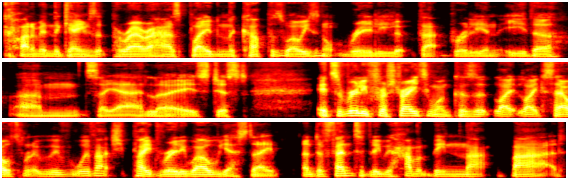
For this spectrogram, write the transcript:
kind of in the games that Pereira has played in the cup as well, he's not really looked that brilliant either. Um, so yeah, it's just it's a really frustrating one because, like, like say, ultimately we've we've actually played really well yesterday, and defensively we haven't been that bad.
